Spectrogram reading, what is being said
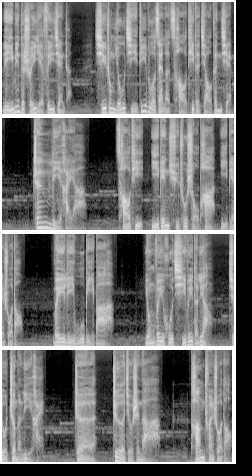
里面的水也飞溅着，其中有几滴落在了草剃的脚跟前。真厉害呀！草剃一边取出手帕，一边说道：“威力无比吧？用微乎其微的量就这么厉害？这这就是那……”汤川说道：“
